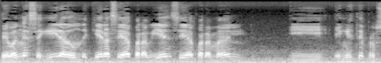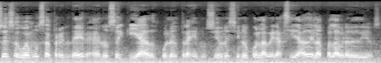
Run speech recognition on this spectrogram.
te van a seguir a donde quiera, sea para bien, sea para mal. Y en este proceso vamos a aprender a no ser guiados por nuestras emociones, sino por la veracidad de la palabra de Dios.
